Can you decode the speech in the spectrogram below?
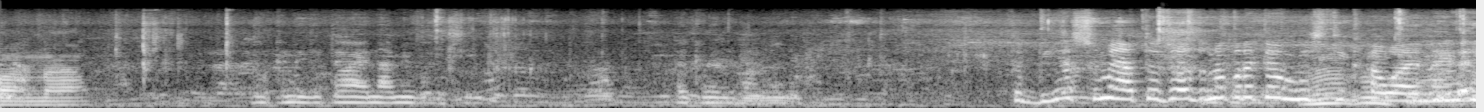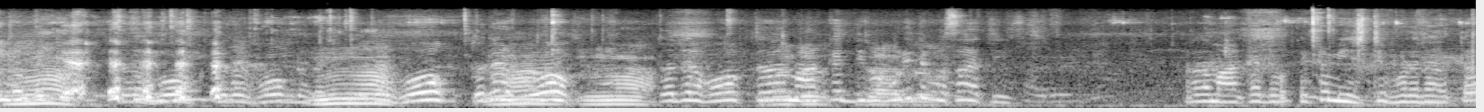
না না ওখানে দিতে হয় না আমি বলছি। দিতে হয় তো বিয়ের সময় এত যত্ন করে কেউ মিষ্টি খাওয়ায় না হোক তোদের হোক তোদের হোক তোদের মাকে দিব বলি তো বসে আছিস। তোদের মাকে একটু মিষ্টি ভরে দাও তো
